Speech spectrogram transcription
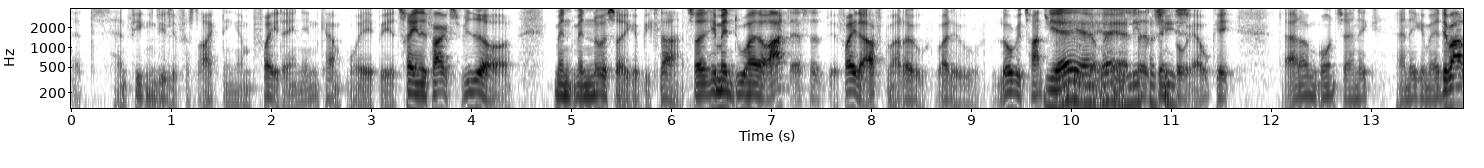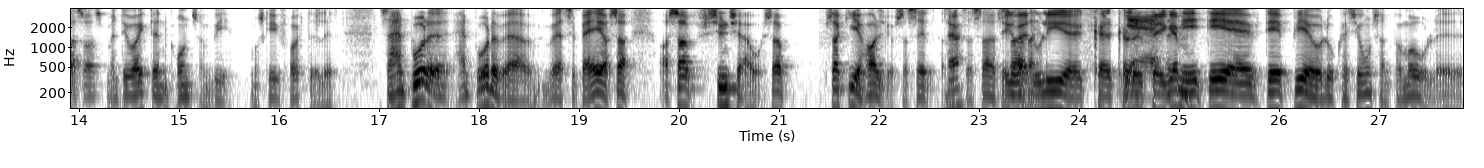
at han fik en lille forstrækning om fredagen inden kamp mod AB. Jeg trænede faktisk videre, men, men nåede så ikke at blive klar. Så jamen, du havde jo ret, altså fredag aften var, der jo, var det jo lukket transfer. Ja, ja, der man ja, ja, lige og præcis. På, ja, okay, der er nok en grund til, at han ikke, han ikke er med. Det var der så også, men det var ikke den grund, som vi måske frygtede lidt. Så han burde, han burde være, være tilbage, og så, og så synes jeg jo, så, så giver holdet jo sig selv. Ja, Altså, så, det så kan er være, der- du lige øh, kan, kan løbe Ja, det altså igennem. det, det, det bliver jo Lukas Jonsson på mål, øh,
